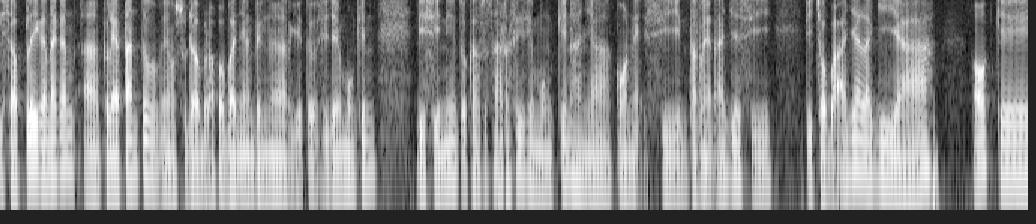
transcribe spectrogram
bisa play karena kan uh, kelihatan tuh yang sudah berapa banyak yang dengar gitu sih. Jadi mungkin di sini untuk kasus RC sih mungkin hanya koneksi internet aja sih. Dicoba aja lagi ya. Oke. Okay.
